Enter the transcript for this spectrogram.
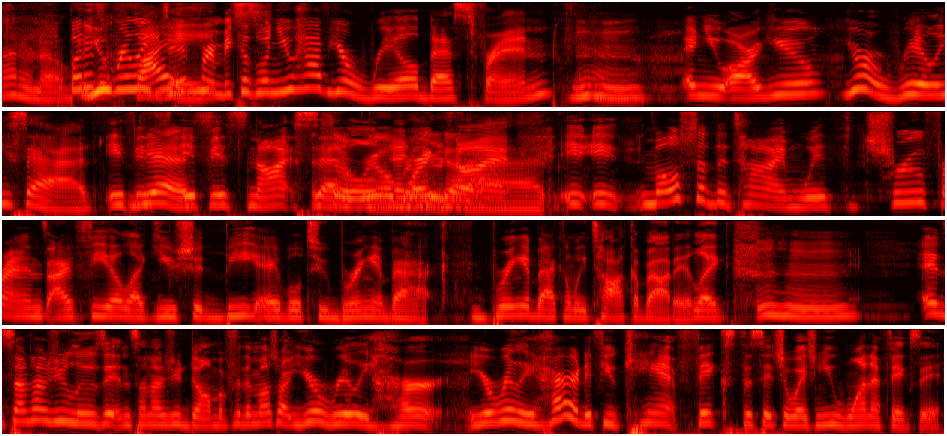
I don't know. But You it's really fight. different because when you have your real best friend and you argue, you're really sad if it's, Yes. if it's not settled. real and you're breakup. not- It, it most of the time with true friends, I feel like you should be able to bring it back, bring it back, and we talk about it. Like and sometimes you lose it and sometimes you don't but for the most part you're really hurt. You're really hurt if you can't fix the situation. You want to fix it.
